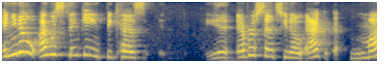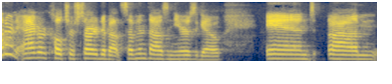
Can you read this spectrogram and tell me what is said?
and you know, I was thinking because ever since you know ag- modern agriculture started about 7000 years ago and um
